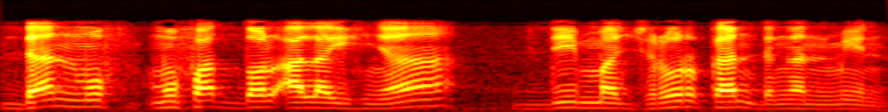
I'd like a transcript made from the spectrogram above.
dan muf, mufaddal alaihnya dimajrurkan dengan min.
